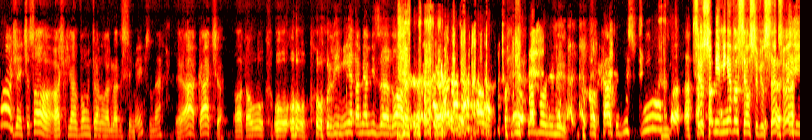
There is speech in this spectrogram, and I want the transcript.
Não, gente, só acho que já vamos entrar no agradecimento, né? É, ah, Kátia, Ó, tá o, o, o, o, Liminha tá me avisando, ó. tá bom, Liminha. Ó, Cátia, desculpa. Se eu sou Liminha, você é o Silvio Santos? Oi.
